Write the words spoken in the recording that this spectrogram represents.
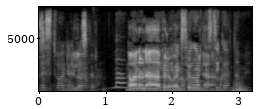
Vestuario, en el claro. Oscar. No ganó nada, pero bueno, fue dirección nominada. artística ¿no? también.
